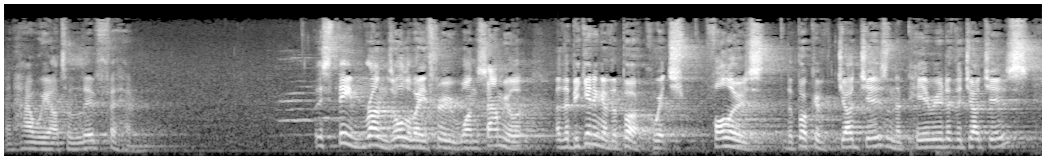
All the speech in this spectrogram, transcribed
and how we are to live for Him. This theme runs all the way through 1 Samuel at the beginning of the book, which follows the book of Judges and the period of the Judges,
